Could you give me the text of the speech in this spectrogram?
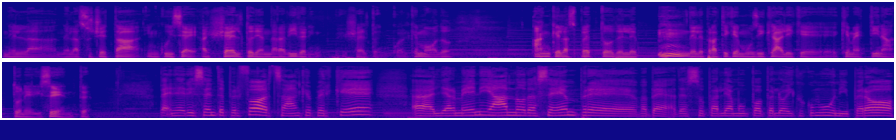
nella, nella società in cui sei, hai scelto di andare a vivere, in- scelto in qualche modo, anche l'aspetto delle, delle pratiche musicali che, che metti in atto ne risente. Beh, ne risente per forza, anche perché eh, gli armeni hanno da sempre, vabbè, adesso parliamo un po' per loico comuni, però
